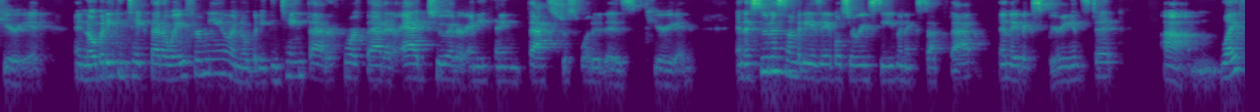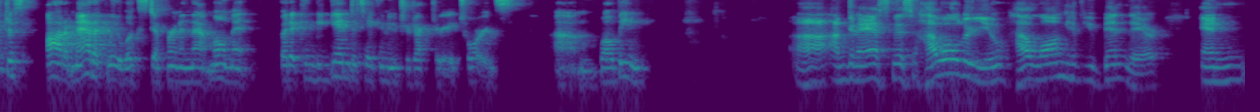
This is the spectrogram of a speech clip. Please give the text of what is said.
period and nobody can take that away from you and nobody can taint that or thwart that or add to it or anything that's just what it is period and as soon as somebody is able to receive and accept that and they've experienced it um, life just automatically looks different in that moment but it can begin to take a new trajectory towards um, well-being uh, i'm going to ask this how old are you how long have you been there and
